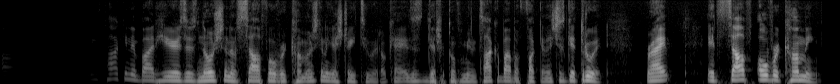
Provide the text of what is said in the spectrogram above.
What he's talking about here is this notion of self overcome. I'm just gonna get straight to it, okay? This is difficult for me to talk about, but fuck it, let's just get through it, right? It's self overcoming,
